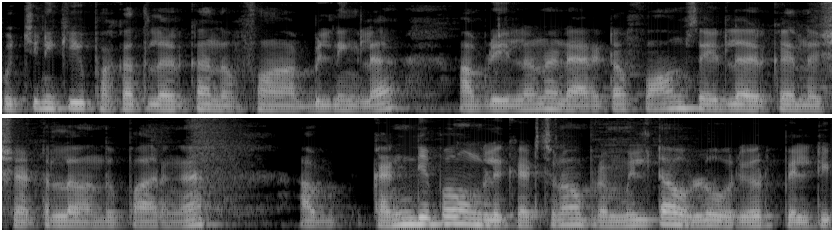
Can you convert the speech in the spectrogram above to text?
புச்சினிக்கு பக்கத்தில் இருக்க அந்த ஃபா பில்டிங்கில் அப்படி இல்லைன்னா டேரெக்டாக ஃபார்ம் சைடில் இருக்க இந்த ஷட்டரில் வந்து பாருங்கள் அப் கண்டிப்பாக உங்களுக்கு கிடச்சிடும். அப்புறம் மில்ட்டா உள்ள ஒரே ஒரு பெல்டி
